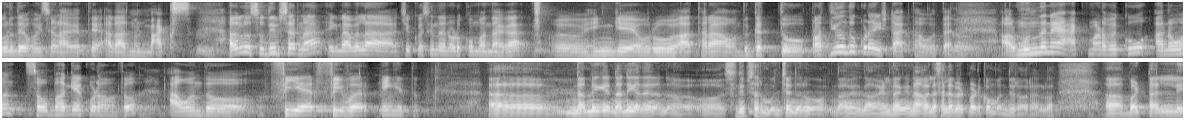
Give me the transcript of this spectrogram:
ಗುರುದೇವ್ ಹೊಯ್ಸಳ ಆಗುತ್ತೆ ಅದಾದ್ಮೇಲೆ ಮ್ಯಾಕ್ಸ್ ಅದರಲ್ಲೂ ಸುದೀಪ್ ಸರ್ನ ಈಗ ನಾವೆಲ್ಲ ಚಿಕ್ಕ ವಯಸ್ಸಿಂದ ನೋಡ್ಕೊಂಬಂದಾಗ ಹೆಂಗೆ ಅವರು ಆ ಥರ ಒಂದು ಗತ್ತು ಪ್ರತಿಯೊಂದು ಕೂಡ ಇಷ್ಟ ಆಗ್ತಾ ಹೋಗುತ್ತೆ. ಅವ್ರ ಮುಂದೆನೇ ಆ್ಯಕ್ಟ್ ಮಾಡಬೇಕು ಅನ್ನೋ ಒಂದು ಸೌಭಾಗ್ಯ ಕೂಡ ಒಂದು ಆ ಒಂದು ಫಿಯರ್ ಫೀವರ್ ಹೆಂಗಿತ್ತು? ನಮಗೆ, ನನಗೆ ಅದೇ ನಾನು ಸುದೀಪ್ ಸರ್ ಮುಂಚೆನೂ ನಾವು ನಾವು ಹೇಳ್ದಂಗೆ ನಾವೆಲ್ಲ ಸೆಲೆಬ್ರೇಟ್ ಮಾಡ್ಕೊಂಡು ಬಂದಿರೋರಲ್ವ ಬಟ್ ಅಲ್ಲಿ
